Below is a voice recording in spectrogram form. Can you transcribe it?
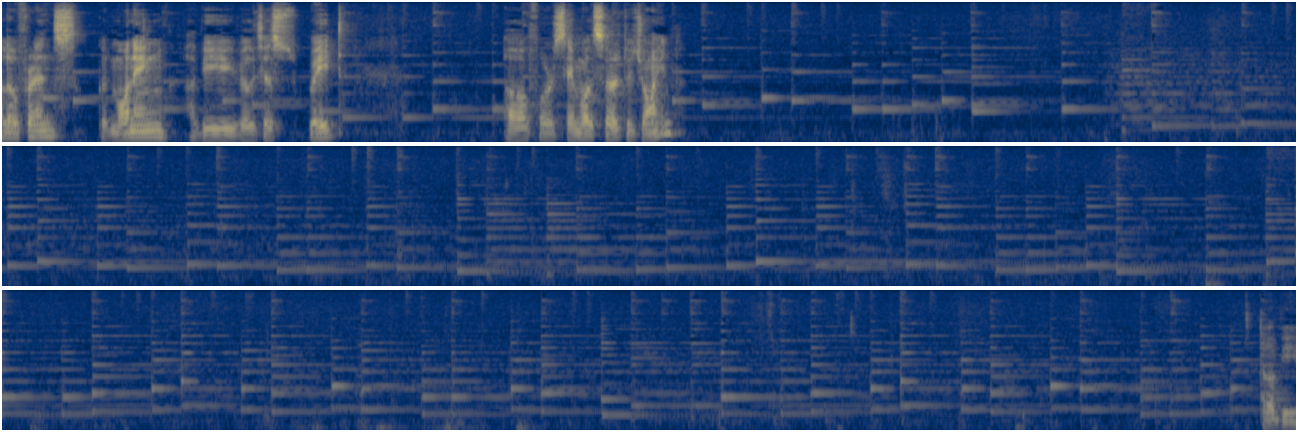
Hello, friends. Good morning. Abhi will just wait uh, for Semwal sir to join.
